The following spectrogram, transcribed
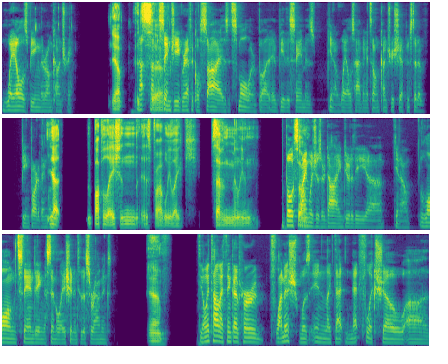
Wales being their own country. yeah, Not, it's not uh, the same geographical size; it's smaller, but it'd be the same as you know Wales having its own countryship instead of being part of England. yeah. The population is probably like seven million. Both So- languages are dying due to the uh, you know long-standing assimilation into the surroundings. Yeah, The only time I think I've heard Flemish was in like that Netflix show, uh,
